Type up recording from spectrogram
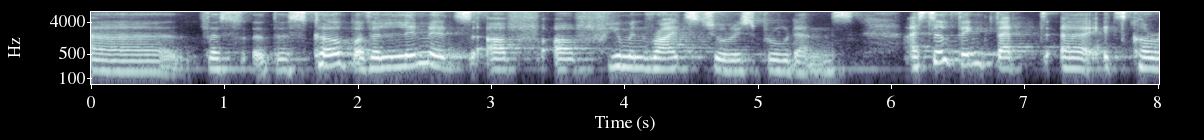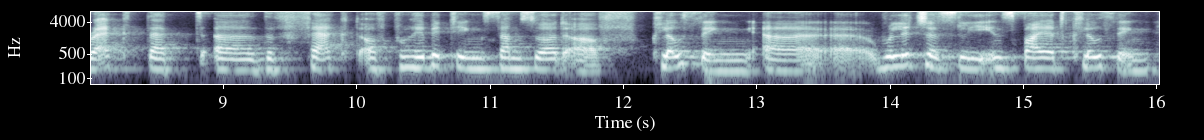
uh, the, the scope or the limits of, of human rights jurisprudence. I still think that uh, it's correct that uh, the fact of prohibiting some sort of clothing, uh, religiously inspired clothing,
